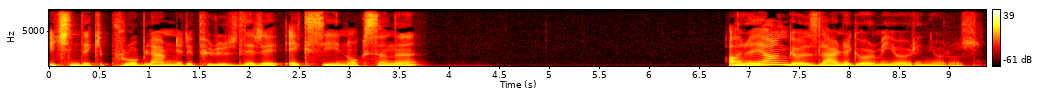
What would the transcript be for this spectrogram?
içindeki problemleri, pürüzleri, eksiği, noksanı arayan gözlerle görmeyi öğreniyoruz.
